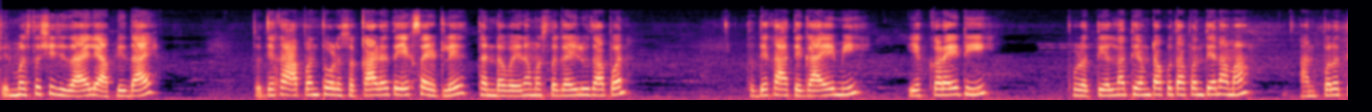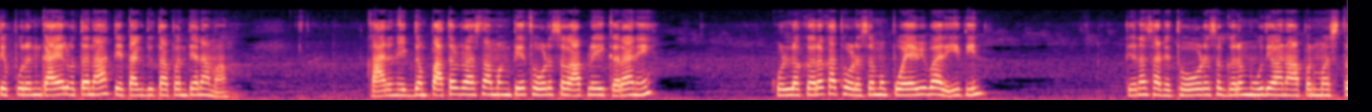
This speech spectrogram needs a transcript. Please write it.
ते मस्त शिजी जायले आपली डाळ तर देखा आपण थोडंसं काढत एक साईडले थंड वयनं मस्त गायलूत आपण. तर देखा ते गाये मी. एक कढाई टी. थोडं तेल ना थेंब टाकूत आपण ते आणि परत ते पुरण गायल होतं ना ते टाक देऊत आपण ते ना कारण एकदम पातळ रासना मग ते थोडंसं आपलं हे करा ने. कोल्लं कर का थोडंसं? मग पोया बी भारी येतील. त्यासाठी थोडंसं गरम होऊ द्यावा ना आपण मस्त.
